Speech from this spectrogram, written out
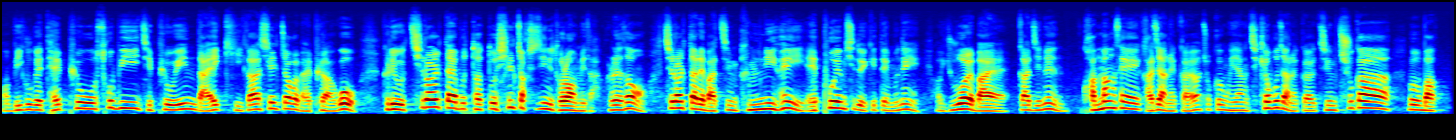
어, 미국의 대표 소비 지표인 나이키가 실적을 발표하고 그리고 7월 달부터 또 실적 시즌이 돌아옵니다. 그래서 7월 달에 마침 금리 회의 FOMC도 있기 때문에 어, 6월 말까지는 관망세에 가지 않을까요? 조금 그냥 지켜보지 않을까요? 지금 추가로 막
